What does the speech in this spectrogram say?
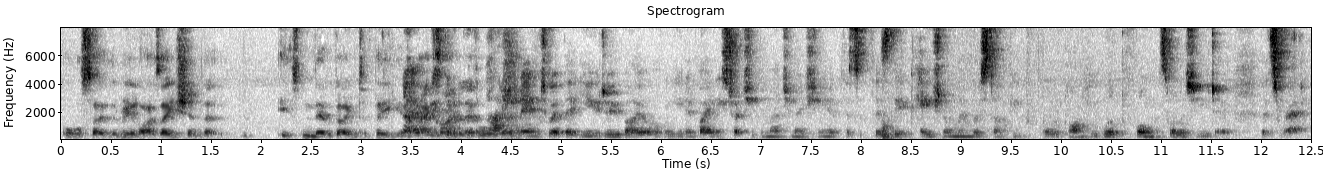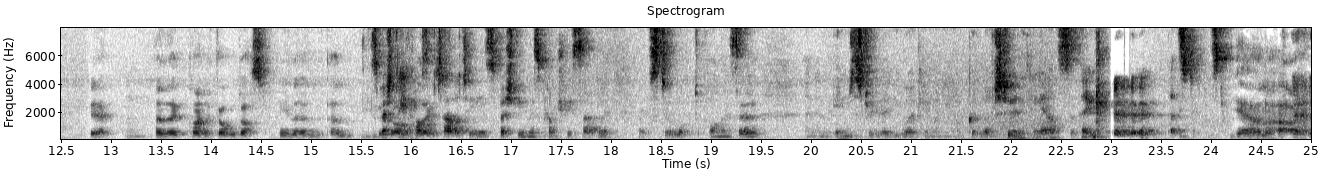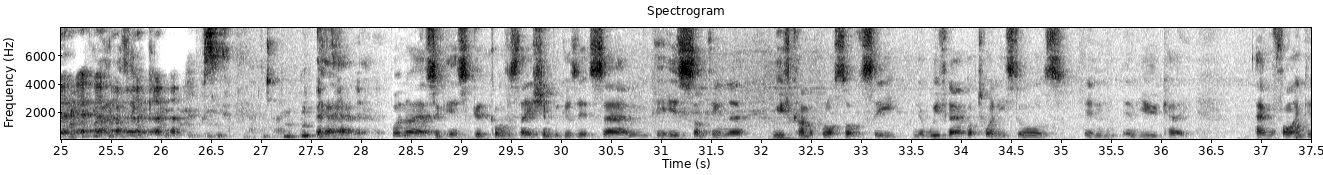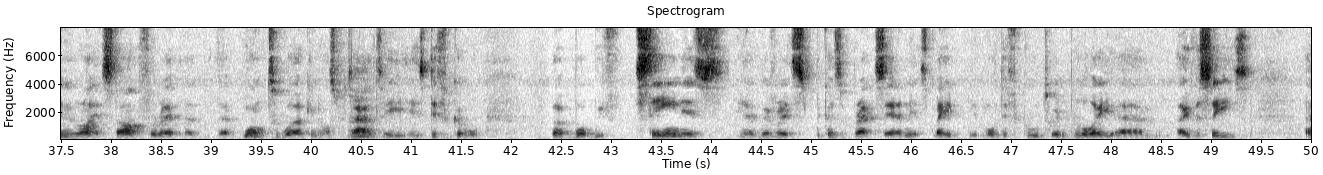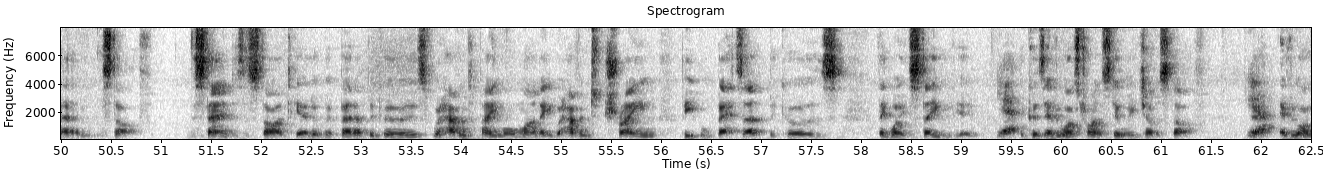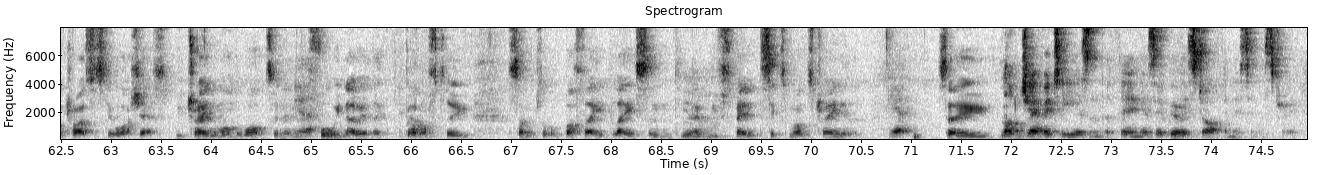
also the realization that it's never going to be No, at that kind got of level passion again. into it that you do by all, you know by any stretch of the imagination. You know, there's, there's the occasional member of staff you fall upon who will perform as well as you do. It's rare, Yeah, mm. and they're kind of gold dust, you know, and, and you especially in those. hospitality, especially in this country. Sadly, where it's still looked upon as Yeah. a, and an industry that you work in when you're not good enough to do anything else. I think that's different story. Yeah, and I, I, I think We'll see that another time. yeah. Well, no, it's a, it's a good conversation because it's um, it is something that we've come across. Obviously, you know, we've now got twenty stores in, in the UK, and finding the right staff for it that, that want to work in hospitality is difficult. But what we've seen is, you know, whether it's because of Brexit and it's made it more difficult to employ um, overseas um, staff, the standards are starting to get a little bit better because we're having to pay more money. We're having to train people better because they won't stay with you Yeah, because everyone's trying to steal each other's staff. yeah, Everyone tries to steal our chefs. We train them on the woks, and then Yeah. before we know it, they've They're gone off to some sort of buffet place, and you know Mm. we've spent six months training them. yeah. So, Longevity isn't the thing, is it, with Yeah. your staff in this industry?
